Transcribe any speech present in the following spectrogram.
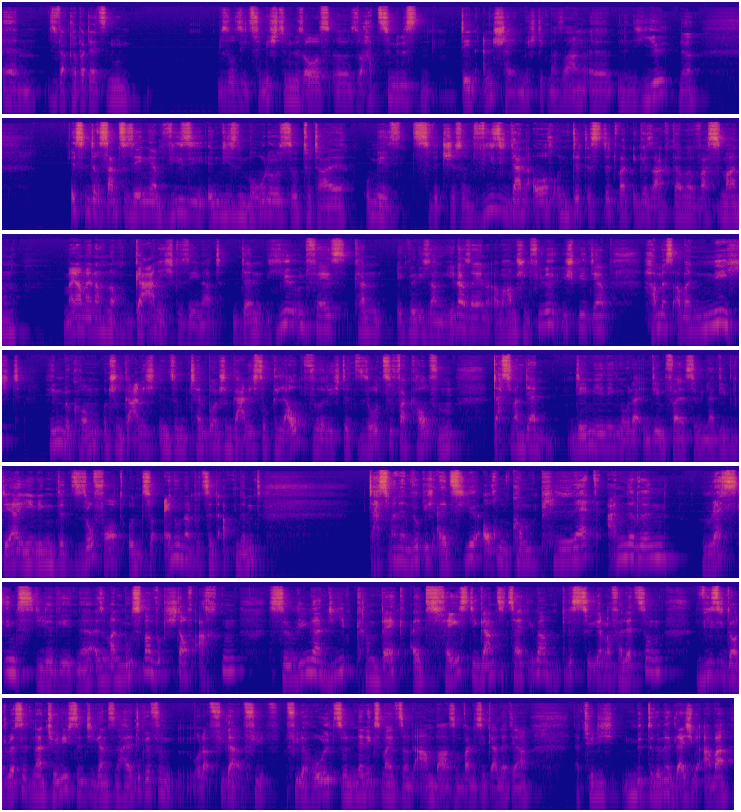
ähm, sie verkörpert jetzt nun, so sieht es für mich zumindest aus, äh, so hat zumindest den Anschein, möchte ich mal sagen, äh, einen Heal, ne? Ist interessant zu sehen, ja, wie sie in diesem Modus so total umgeswitcht ist und wie sie dann auch, und das ist das, was ich gesagt habe, was man meiner Meinung nach noch gar nicht gesehen hat. Denn Heal und Face kann, ich will nicht sagen jeder sein, aber haben schon viele gespielt gehabt, haben es aber nicht hinbekommen und schon gar nicht in so einem Tempo und schon gar nicht so glaubwürdig, das so zu verkaufen, dass man der demjenigen oder in dem Fall Serena Deeb derjenigen das sofort und zu 100% abnimmt, dass man dann wirklich als Ziel auch einen komplett anderen Wrestling-Stil geht. Ne? Also man muss mal wirklich darauf achten, Serena Deep Comeback als Face die ganze Zeit über bis zu ihrer Verletzung, wie sie dort wrestelt. Natürlich sind die ganzen Haltegriffe oder viele, viele, viele Holds und Nennix und Armbars und was ich alles, ja, natürlich mit drinne gleich, aber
